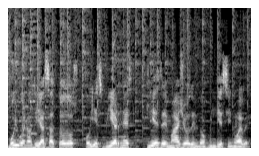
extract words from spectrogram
Muy buenos días a todos, hoy es viernes 10 de mayo del 2019.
